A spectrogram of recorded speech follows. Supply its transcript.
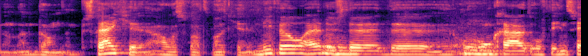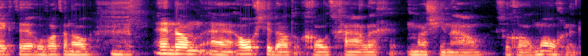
dan, dan bestrijd je alles wat, wat je niet wil. Hè? Dus de, de onkruid of de insecten of wat dan ook. En dan uh, oogst je dat grootschalig, machinaal, zo groot mogelijk.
